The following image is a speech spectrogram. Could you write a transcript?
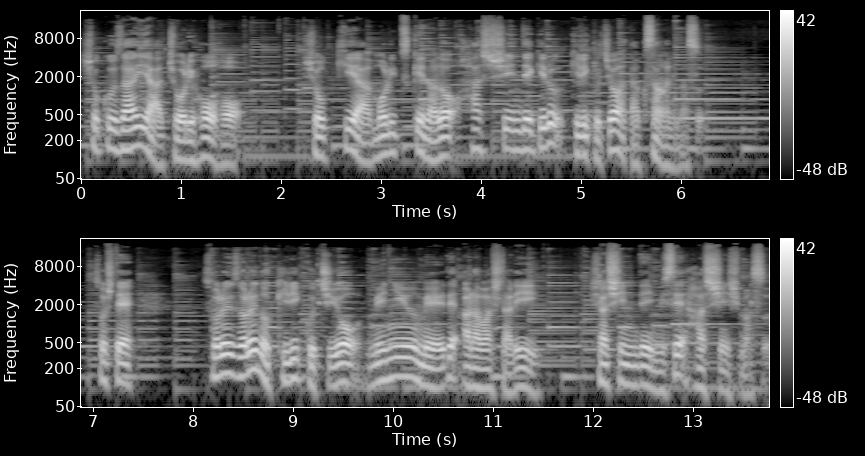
食材や調理方法、食器や盛り付けなど発信できる切り口はたくさんあります。そして、それぞれの切り口をメニュー名で表したり、写真で見せ発信します。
